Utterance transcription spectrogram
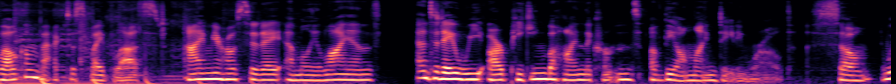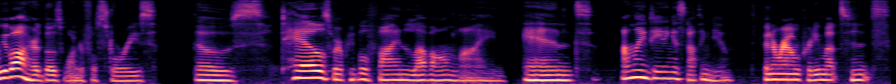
Welcome back to Swipe Lust. I'm your host today, Emily Lyons, and today we are peeking behind the curtains of the online dating world. So, we've all heard those wonderful stories, those tales where people find love online, and online dating is nothing new. It's been around pretty much since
